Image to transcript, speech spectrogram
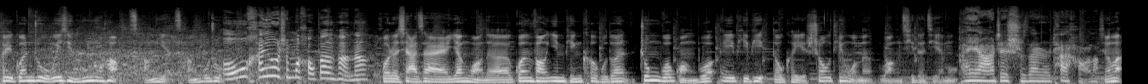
可以关注微信公众号“藏也藏不住”。哦，还有什么好办法呢？或者下载央广的官方音频客户端“中国广播 APP”，都可以收听我们往期的节目。哎呀，这实在是太好了！行了，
